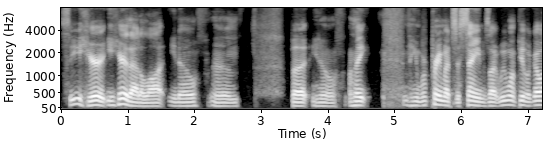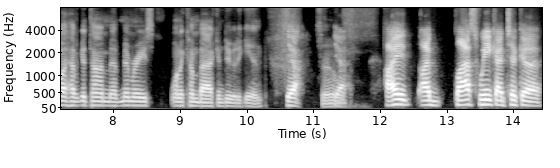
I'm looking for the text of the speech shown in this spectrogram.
so you hear you hear that a lot you know um but you know i think i mean we're pretty much the same it's like we want people to go out have a good time have memories want to come back and do it again Yeah. so Yeah. I I last week I took a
